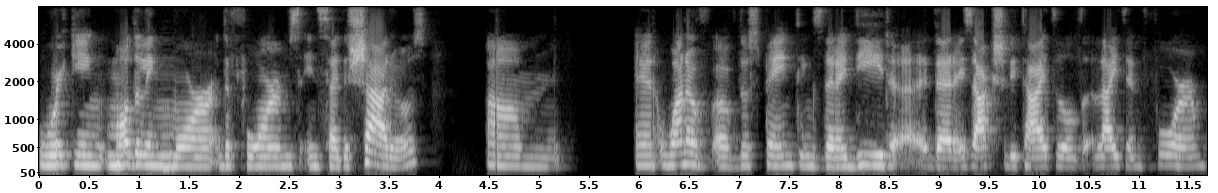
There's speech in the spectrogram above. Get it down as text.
working modeling more the forms inside the shadows. Um, and one of, of those paintings that I did uh, that is actually titled Light and Form,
